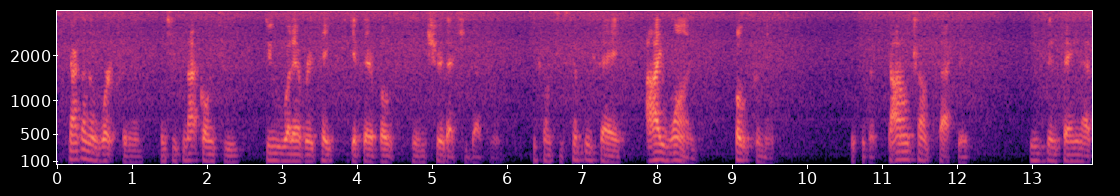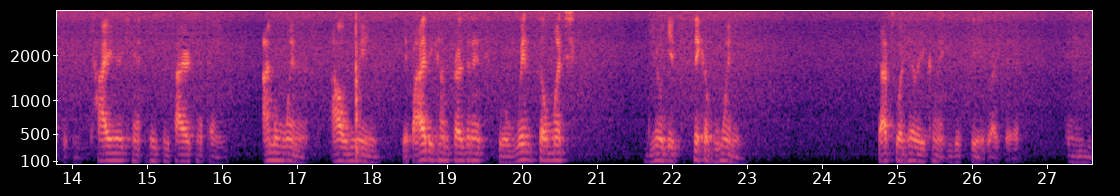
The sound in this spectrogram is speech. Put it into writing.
She's not going to work for them. And she's not going to do whatever it takes to get their votes to ensure that she does win. She's going to simply say, I won, vote for me, which is a Donald Trump tactic. He's been saying that this entire his entire campaign. I'm a winner. I'll win. If I become president, we'll win so much, you'll get sick of winning. That's what Hillary Clinton just did right there. And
